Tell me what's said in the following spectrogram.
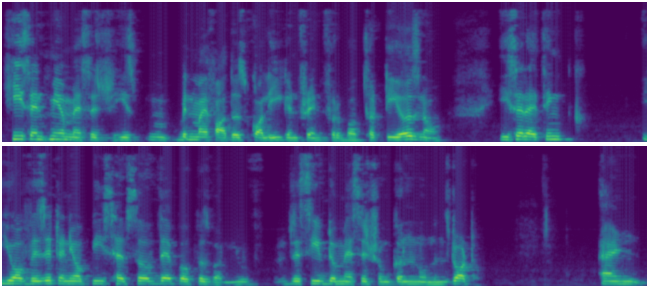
he sent me a message. He's been my father's colleague and friend for about 30 years now. He said, I think your visit and your piece have served their purpose, but you've received a message from Colonel Nolan's daughter. And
